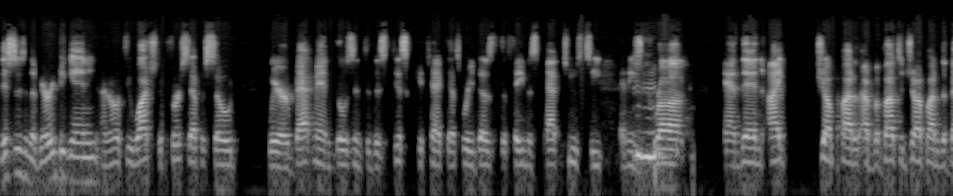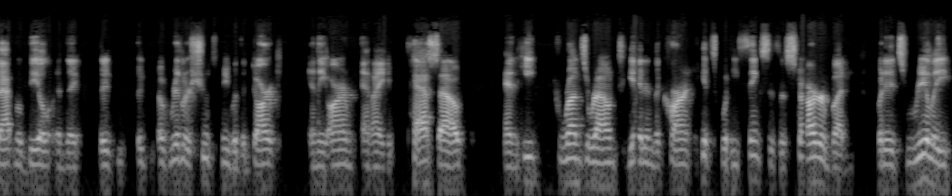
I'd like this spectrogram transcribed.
this is in the very beginning. I don't know if you watched the first episode where Batman goes into this discotheque. That's where he does the famous Batusi and he's mm-hmm. drugged. And then I jump out of I'm about to jump out of the Batmobile and the, the, the Riddler shoots me with a dart in the arm and I pass out and he runs around to get in the car and hits what he thinks is a starter button, but it's really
